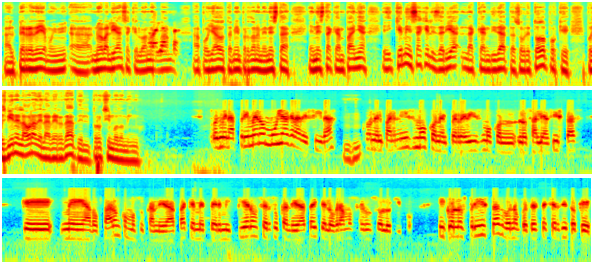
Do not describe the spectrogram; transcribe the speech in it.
al PRD y a, a Nueva Alianza que lo han, han, apoyado también, perdóneme, en esta, en esta campaña. Eh, ¿Qué mensaje les daría la candidata? Sobre todo porque pues viene la hora de la verdad el próximo domingo. Pues mira, primero muy agradecida uh -huh. con el panismo, con el perredismo, con los aliancistas que me adoptaron como su candidata, que me permitieron ser su candidata y que logramos ser un solo equipo. Y con los priistas, bueno, pues este ejército que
